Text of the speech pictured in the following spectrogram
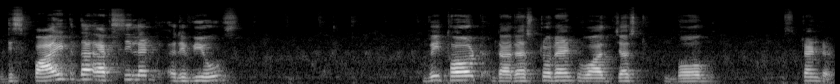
despite the excellent reviews we thought the restaurant was just bog standard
